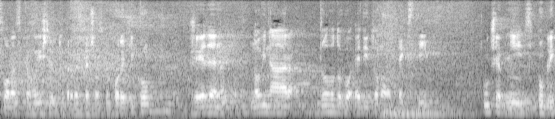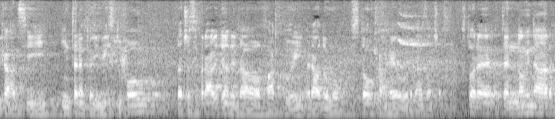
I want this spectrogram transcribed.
Slovenského inštitútu pre bezpečnostnú politiku, že jeden novinár dlhodobo editoval texty učebníc, publikácií, internetových výstupov, za čo si pravidelne dával faktúry radovo v stovkách eur raz za čas. Ktoré ten novinár e,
